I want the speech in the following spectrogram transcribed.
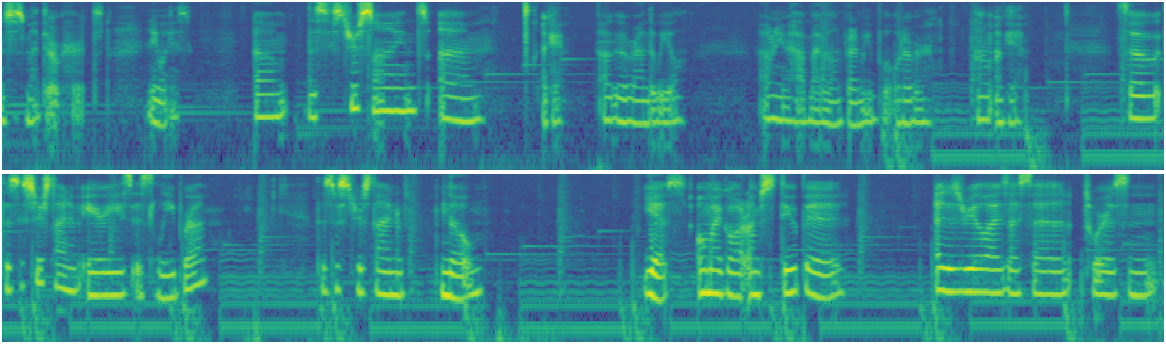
It's just my throat hurts. Anyways, um, the sister signs, um, okay, I'll go around the wheel. I don't even have my wheel in front of me, but whatever. Um, okay. So the sister sign of Aries is Libra. The sister sign of no. Yes. Oh my god, I'm stupid. I just realized I said Taurus and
